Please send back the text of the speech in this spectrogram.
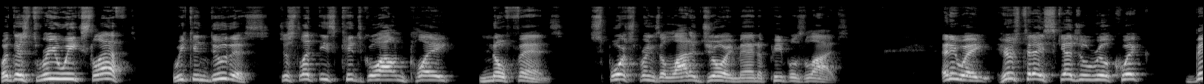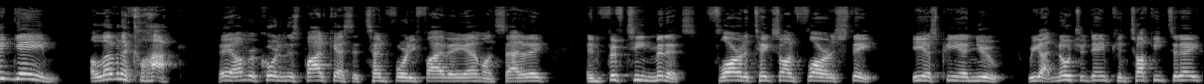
But there's three weeks left. We can do this. Just let these kids go out and play no fans. Sports brings a lot of joy, man, to people's lives. Anyway, here's today's schedule real quick. Big game, 11 o'clock. Hey, I'm recording this podcast at 10:45 a.m. on Saturday. In 15 minutes, Florida takes on Florida State. ESPNU. We got Notre Dame, Kentucky today.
